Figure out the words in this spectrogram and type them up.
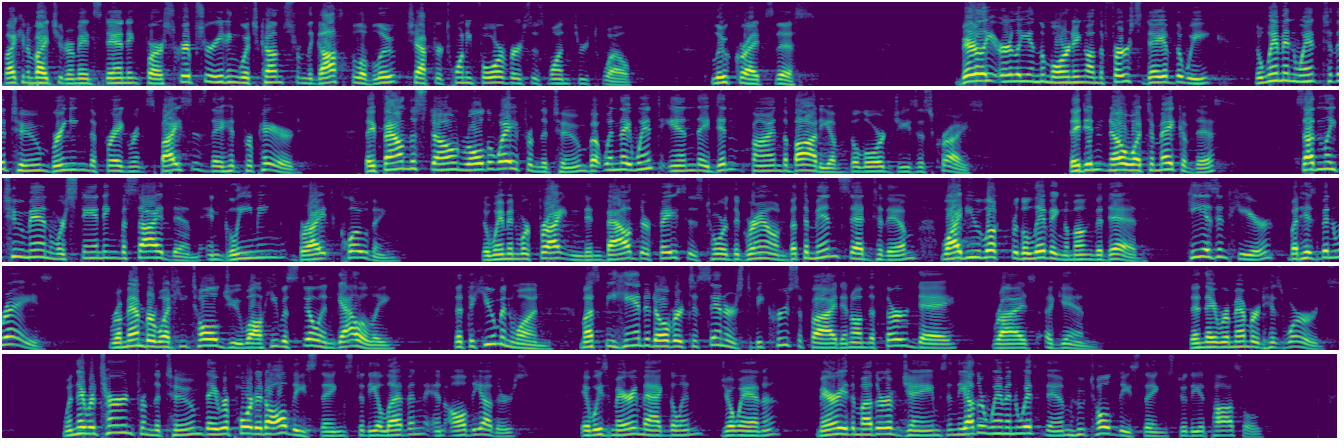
If I can invite you to remain standing for our scripture reading, which comes from the Gospel of Luke, chapter 24, verses 1 through 12. Luke writes this Very early in the morning, on the first day of the week, the women went to the tomb, bringing the fragrant spices they had prepared. They found the stone rolled away from the tomb, but when they went in, they didn't find the body of the Lord Jesus Christ. They didn't know what to make of this. Suddenly, two men were standing beside them in gleaming, bright clothing. The women were frightened and bowed their faces toward the ground. But the men said to them, Why do you look for the living among the dead? He isn't here, but has been raised. Remember what he told you while he was still in Galilee that the human one must be handed over to sinners to be crucified, and on the third day rise again. Then they remembered his words. When they returned from the tomb, they reported all these things to the eleven and all the others. It was Mary Magdalene, Joanna, Mary the mother of James, and the other women with them who told these things to the apostles.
